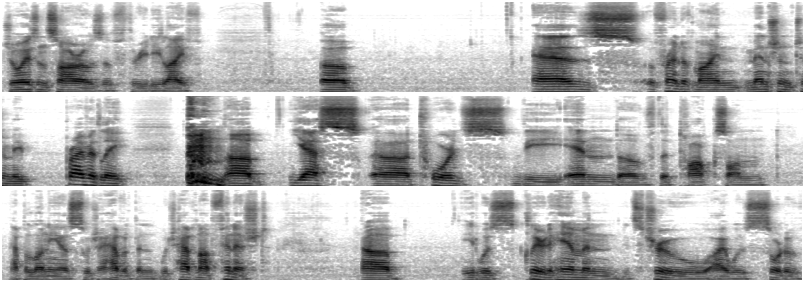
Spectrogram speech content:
joys and sorrows of 3D life. Uh, as a friend of mine mentioned to me privately, uh, yes, uh, towards the end of the talks on Apollonius, which I haven't been, which have not finished, uh, it was clear to him, and it's true. I was sort of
